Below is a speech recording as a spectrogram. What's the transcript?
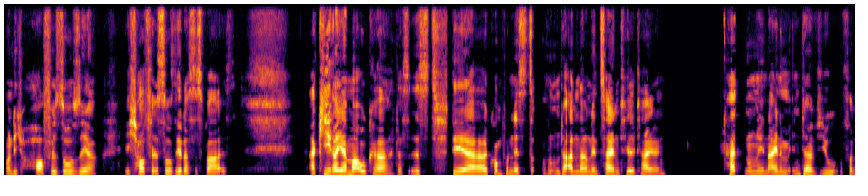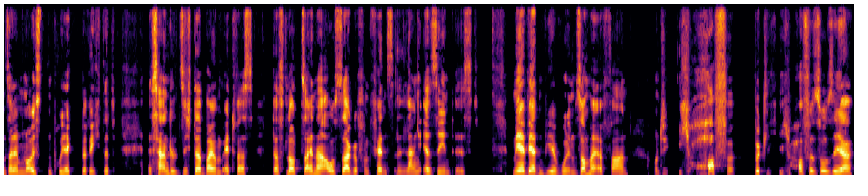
Und ich hoffe so sehr, ich hoffe es so sehr, dass es wahr ist. Akira Yamaoka, das ist der Komponist von unter anderem den Silent Hill Teilen, hat nun in einem Interview von seinem neuesten Projekt berichtet. Es handelt sich dabei um etwas, das laut seiner Aussage von Fans lang ersehnt ist. Mehr werden wir wohl im Sommer erfahren und ich hoffe, wirklich, ich hoffe so sehr,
